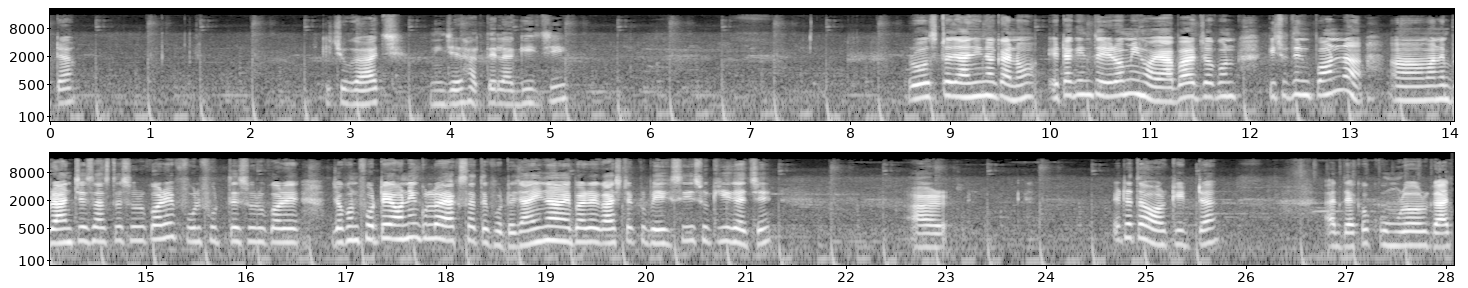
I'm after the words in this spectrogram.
এটা। কিছু গাছ নিজের হাতে লাগিয়েছি। রোজটা জানি না কেন, এটা কিন্তু এরমই হয়। আবার যখন কিছুদিন পর না মানে ব্রাঞ্চেস আসতে শুরু করে, ফুল ফুটতে শুরু করে, যখন ফোটে অনেকগুলো একসাথে ফোটে। জানি না, এবারে গাছটা একটু বেশি শুকিয়ে গেছে। আর এটা তো অর্কিডটা। আর দেখো, কুমড়োর গাছ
